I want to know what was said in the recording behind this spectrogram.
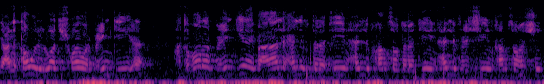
يعني طول الوقت شوية و40 دقيقة. اختبار 40 دقيقة يبقى على الأقل حل في 30 حل في 35 حل في 20 25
